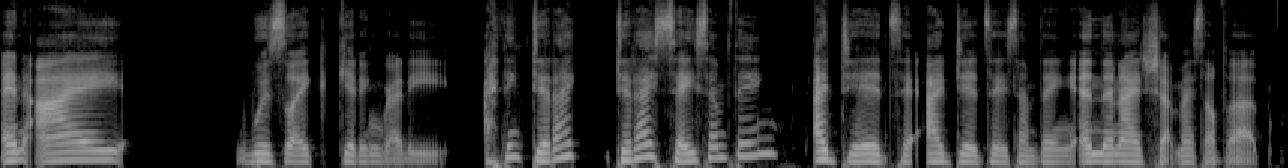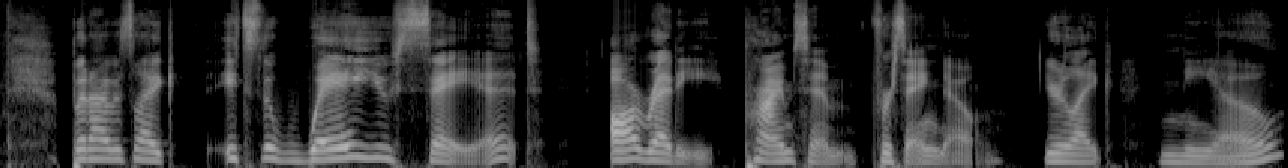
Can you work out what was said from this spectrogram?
And I was like getting ready. I think did I did I say something? I did say I did say something and then I shut myself up. But I was like it's the way you say it already primes him for saying no. You're like, "Neo,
